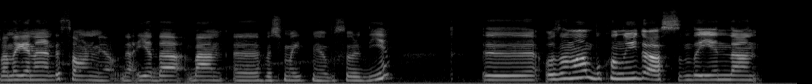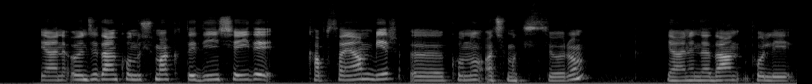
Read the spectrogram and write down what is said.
bana genelde sormuyor. Ya da ben e, hoşuma gitmiyor bu soru diyeyim. E, o zaman bu konuyu da aslında yeniden yani önceden konuşmak dediğin şeyi de kapsayan bir e, konu açmak istiyorum. Yani neden poli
